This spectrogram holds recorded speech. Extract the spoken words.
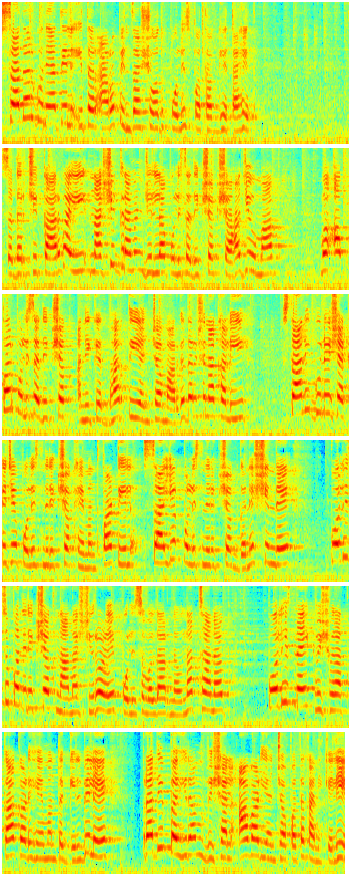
सदर गुन्ह्यातील इतर आरोपींचा शोध पोलीस पथक घेत आहेत. सदरची कारवाई नाशिक ग्रामीण जिल्हा पोलीस अधीक्षक शहाजी उमाप व अप्पर पोलीस अधीक्षक अनिकेत भारती यांच्या मार्गदर्शनाखाली स्थानिक गुन्हे शाखेचे पोलीस निरीक्षक हेमंत पाटील सहाय्यक पोलीस निरीक्षक गणेश शिंदे पोलीस उपनिरीक्षक नाना शिरोळे पोलीस हवालदार नवनाथ सानप पोलीस नाईक विश्वनाथ काकड हेमंत गिलबिले प्रदीप बहिरम विशाल आवाड यांच्या पथकाने केली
